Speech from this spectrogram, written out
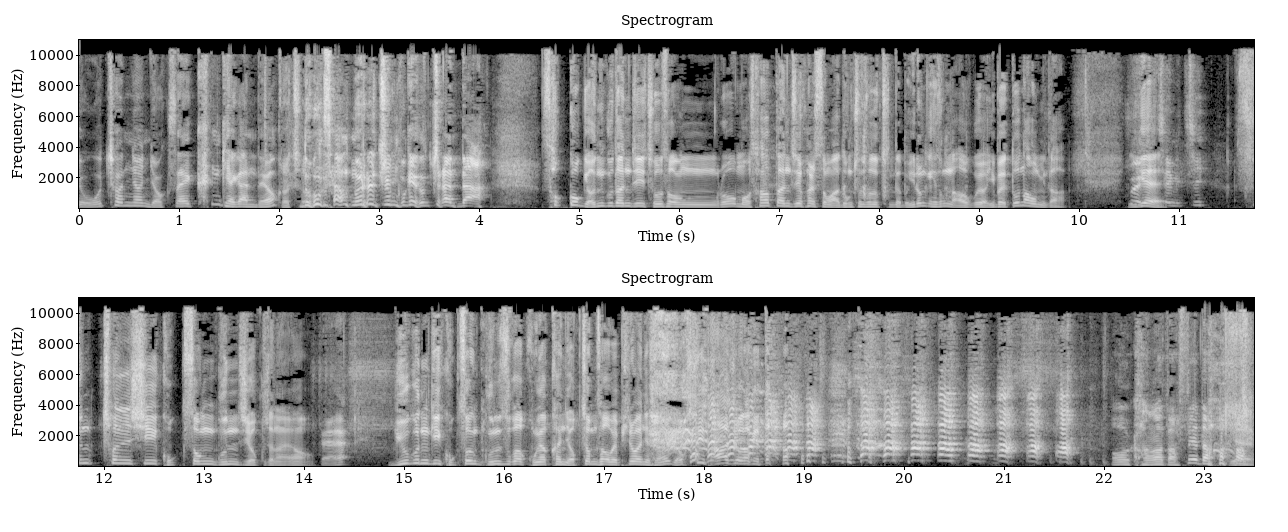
5천년 역사의 큰 개가인데요. 그렇죠. 농산물을 중국에 수출한다. 석곡 연구단지 조성으로 뭐 산업단지 활성화, 농촌소득 증대 뭐 이런 게 계속 나오고요. 이번에 또 나옵니다. 이게? 순천시 곡성군 지역구잖아요. 네. 유근기 곡성 군수가 공약한 역점 사업에 필요한 예산을 역시 다 지원하겠다. 어, 강하다, 세다. 예.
